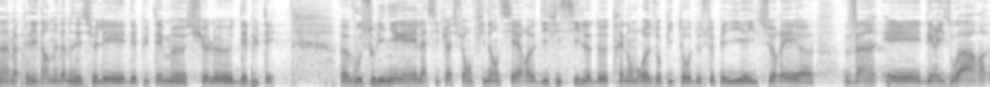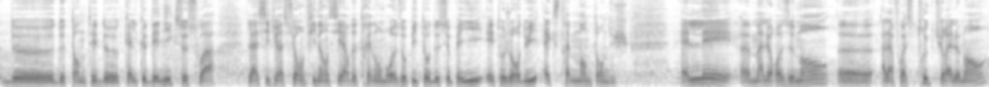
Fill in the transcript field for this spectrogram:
Madame la Présidente, Mesdames et Messieurs les députés, Monsieur le député, euh, vous soulignez la situation financière difficile de très nombreux hôpitaux de ce pays et il serait euh, vain et dérisoire de, tenter de quelque déni que ce soit. La situation financière de très nombreux hôpitaux de ce pays est aujourd'hui extrêmement tendue. Elle l'est euh, malheureusement euh, à la fois structurellement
